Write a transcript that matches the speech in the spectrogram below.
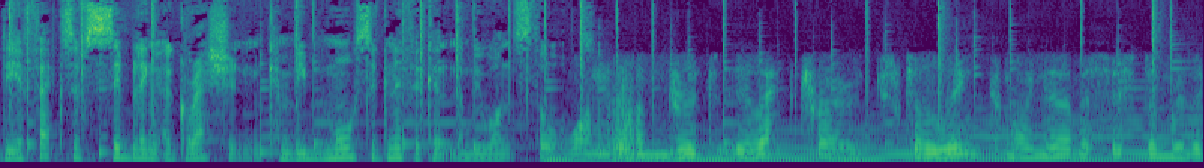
The effects of sibling aggression can be more significant than we once thought. 100 electrodes to link my nervous system with a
